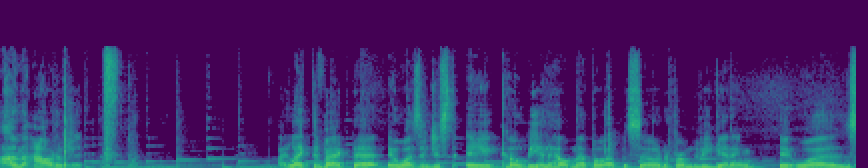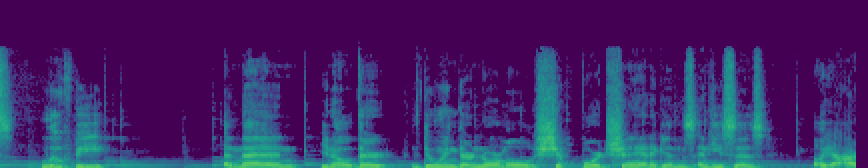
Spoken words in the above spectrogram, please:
I'm out of it. I like the fact that it wasn't just a Koby and Helmeppo episode from the beginning. It was Luffy, and then, you know, they're doing their normal shipboard shenanigans, and he says, Oh, yeah, I,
